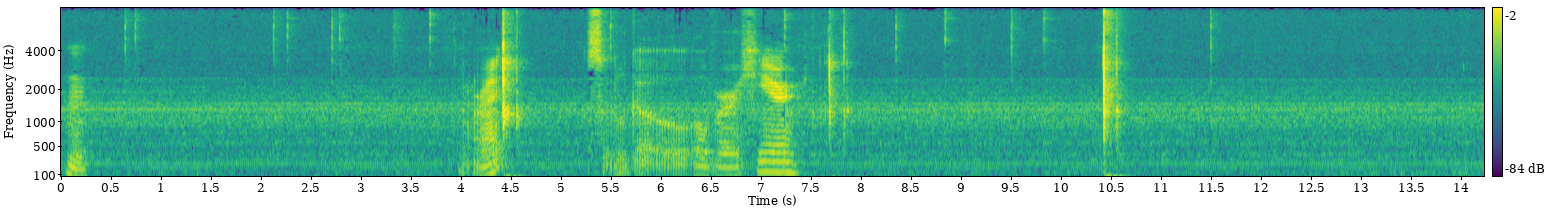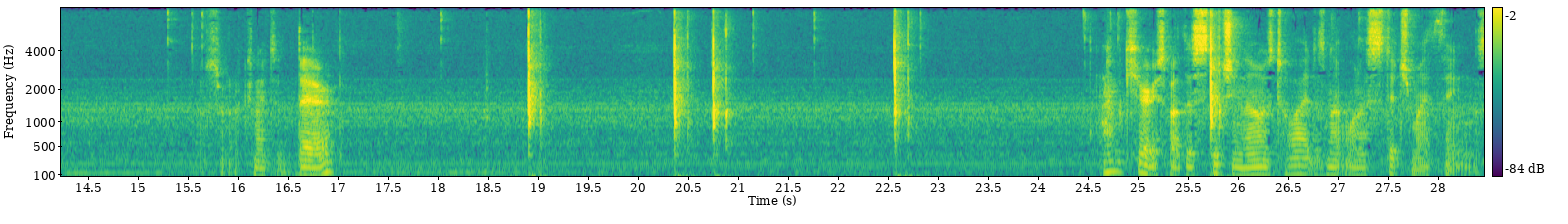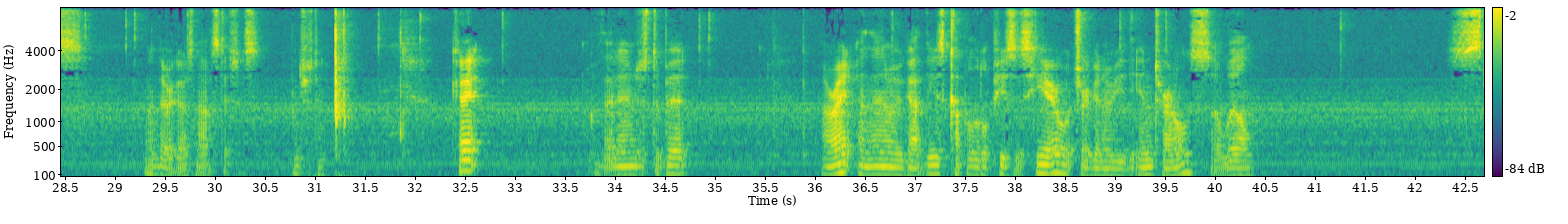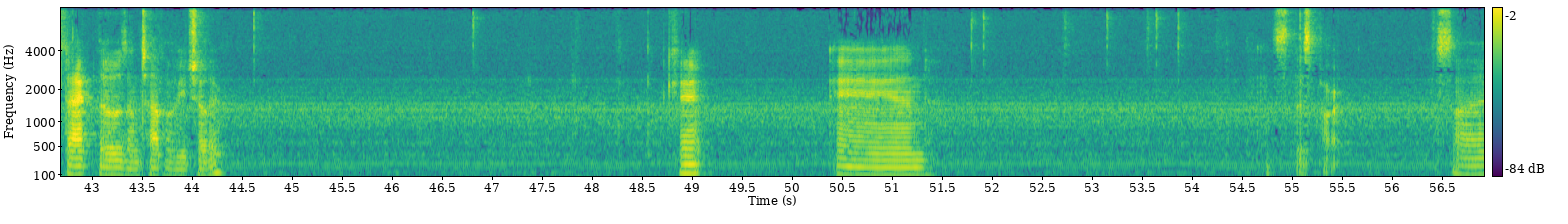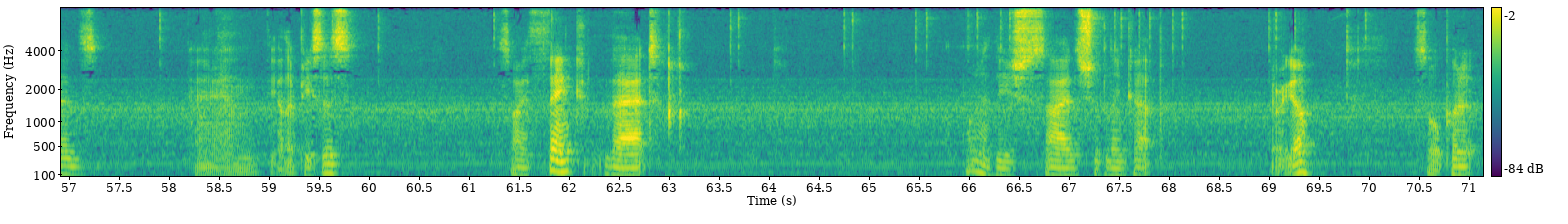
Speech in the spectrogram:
Hmm. Alright. So it'll go over here. Sort of connected there. I'm curious about this stitching though as to why it does not want to stitch my things. Oh, there it goes, now it stitches. Interesting. Okay, move that in just a bit. Alright, and then we've got these couple little pieces here, which are going to be the internals, so we'll stack those on top of each other. Okay. And it's this part. Sides and the other pieces. So I think that one of these sides should link up. There we go. So we'll put it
